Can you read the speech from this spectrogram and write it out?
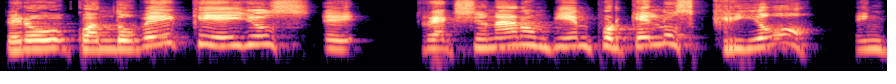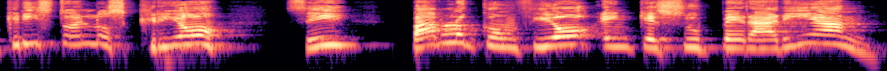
Pero cuando ve que ellos eh, reaccionaron bien, porque Él los crió, en Cristo Él los crió, ¿sí? Pablo confió en que superarían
